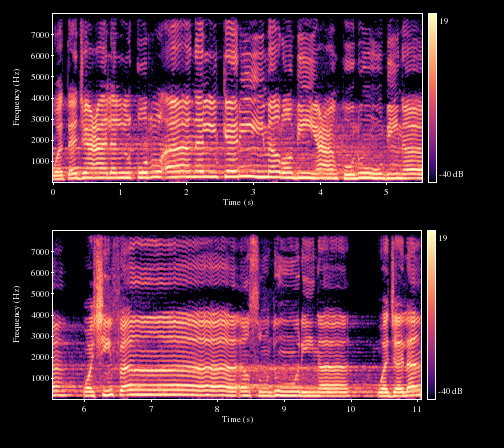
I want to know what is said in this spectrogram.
وتجعل القرآن الكريم ربيع قلوبنا وشفاء صدورنا وجلاء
